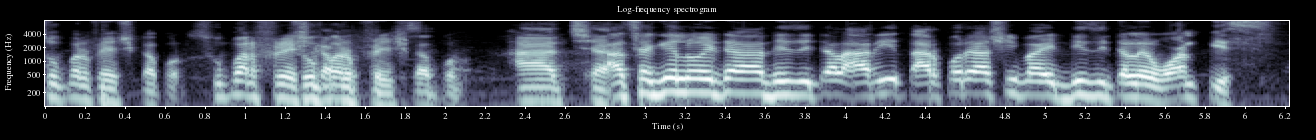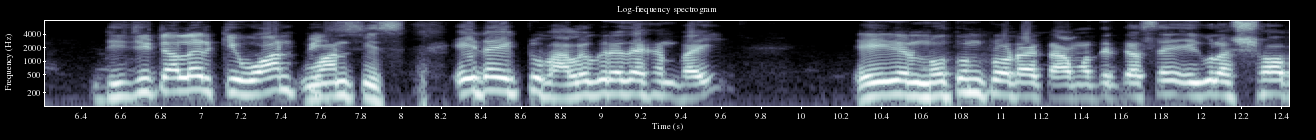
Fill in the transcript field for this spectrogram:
সুপার ফ্রেশ কাপড়। সুপার ফ্রেশ সুপার ফ্রেশ কাপড়। আচ্ছা। আচ্ছা গেল এটা ডিজিটাল আরি তারপরে আসি ভাই ডিজিটালের ওয়ান পিস ডিজিটালের কি ওয়ান ওয়ান পিস এটা একটু ভালো করে দেখেন ভাই। এই নতুন প্রোডাক্ট আমাদের কাছে এগুলা সব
